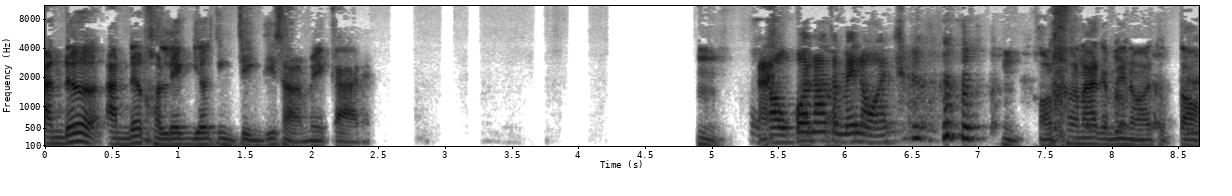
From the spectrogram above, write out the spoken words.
under under collect เยอะจริง ๆ ที่สหรัฐอเมริกาเนี่ย ของเราก็น่าจะไม่น้อยของเราน่าจะไม่น้อยถูกต้อง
